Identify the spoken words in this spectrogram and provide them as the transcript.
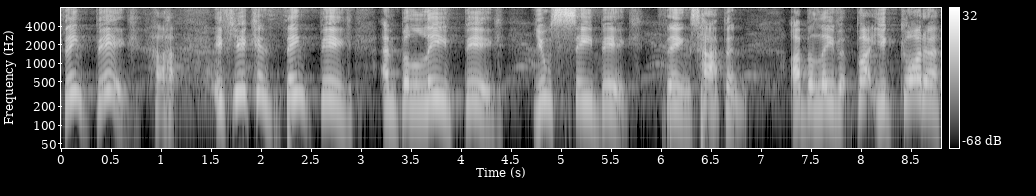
Think big. if you can think big and believe big, you'll see big things happen. I believe it. But you gotta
